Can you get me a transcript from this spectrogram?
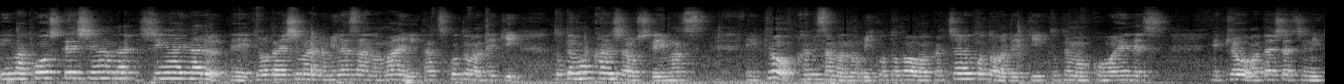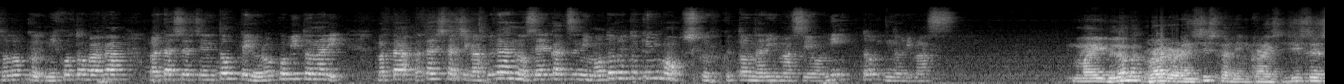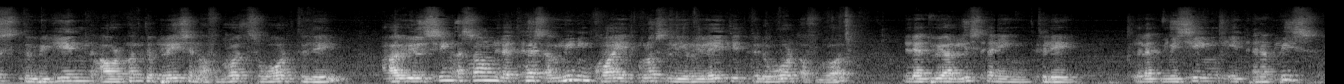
今こうして親愛ななる、えー兄弟姉妹の皆さんの前に立つことができとても感謝をしています、えー今日神様の御言葉を分かち合うことができとても光栄です、えー今日私たちに届く御言葉が私たちにとって喜びとなりまた私たちが普段の生活に戻る時にも祝福となりますようにと祈ります。My beloved brother and sister in Christ Jesus, to begin our contemplation of God's Word today, I will sing a song that has a meaning quite closely related to the Word of God that we are listening today. Let me sing it in a piece,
